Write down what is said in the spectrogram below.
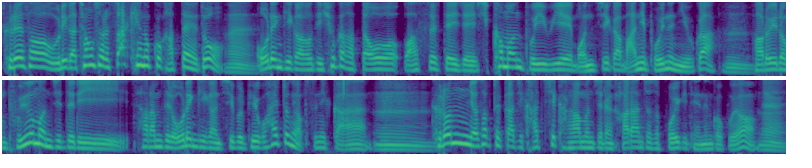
그래서 우리가 청소를 싹 해놓고 갔다 해도 네. 오랜 기간 어디 휴가 갔다 오- 왔을 때 이제 시커먼 부위 위에 먼지가 많이 보이는 이유가 음. 바로 이런 부유 먼지들이 사람들이 오랜 기간 집을 비우고 활동이 없으니까 음. 그런 녀석들까지 같이 강한 먼지를 가라앉아서 보이게 되는 거고요. 네.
